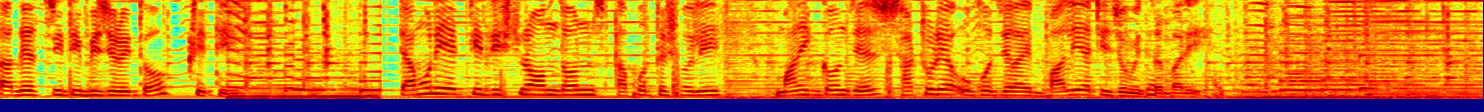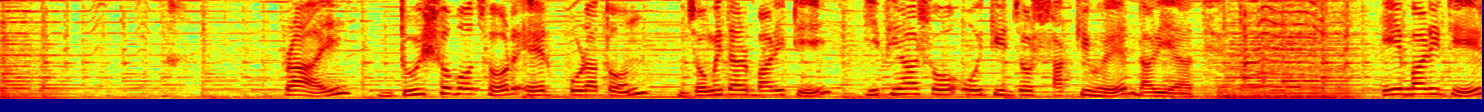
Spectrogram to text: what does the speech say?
তাদের স্মৃতি বিজড়িত কৃতি। তেমনই একটি দৃষ্টিনন্দন স্থাপত্যশৈলী মানিকগঞ্জের সাটুরিয়া উপজেলায় বালিয়াটি জমিদার বাড়ি। প্রায় দুইশো বছর এর পুরাতন জমিদার বাড়িটি ইতিহাস ও ঐতিহ্যর সাক্ষী হয়ে দাঁড়িয়ে আছে। এ বাড়িটির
